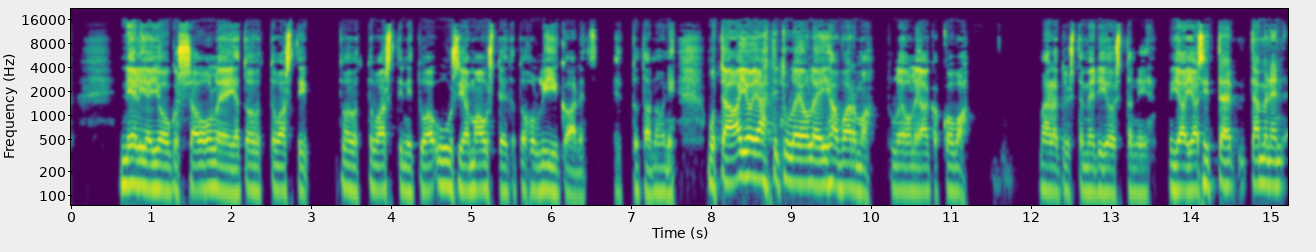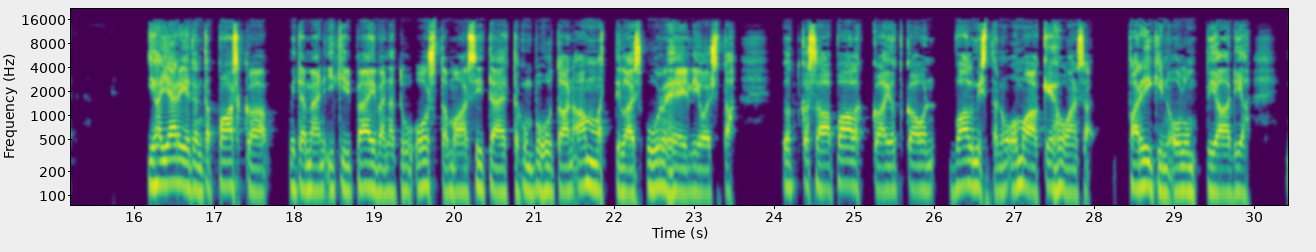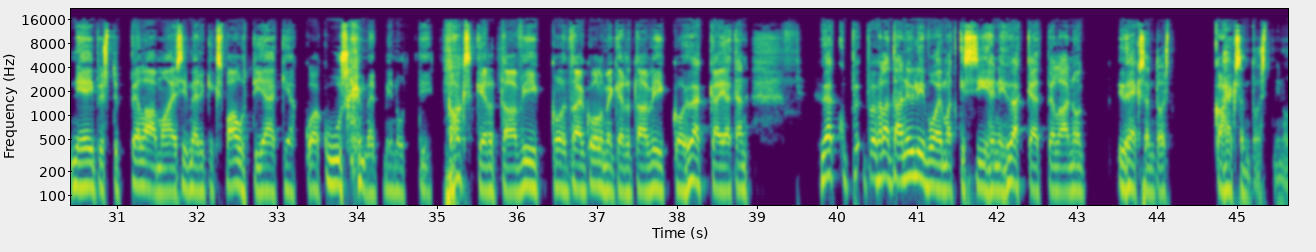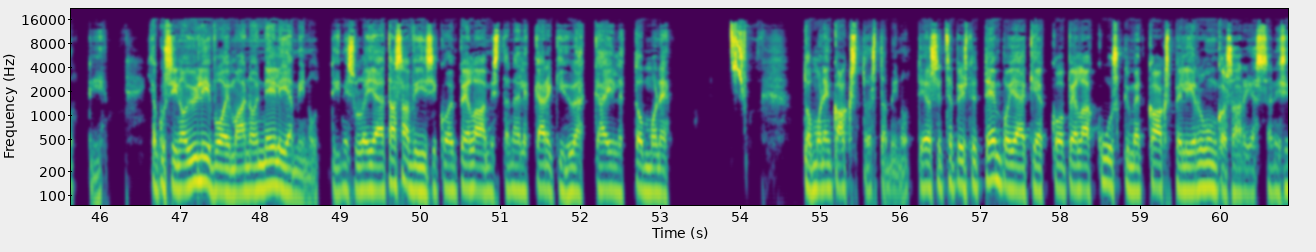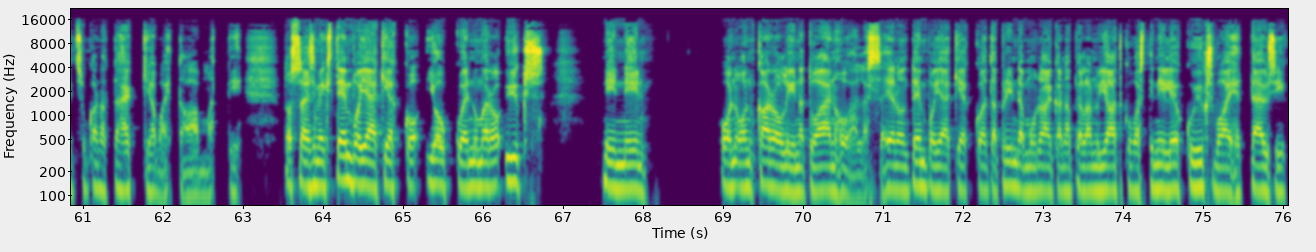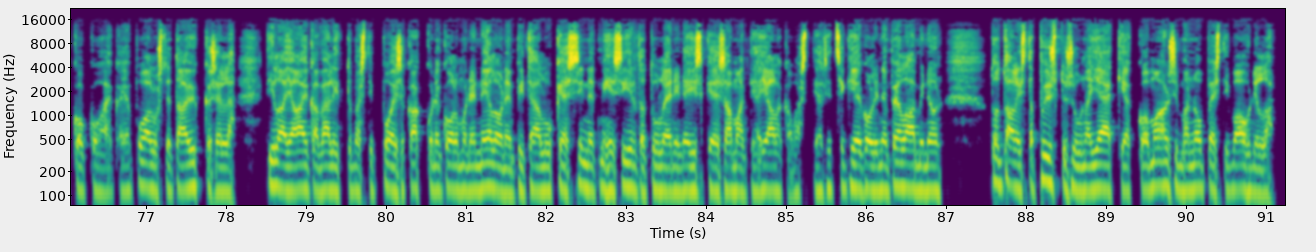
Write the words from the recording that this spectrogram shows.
neljä joukossa ole ja toivottavasti toivottavasti niin tuo uusia mausteita tuohon liikaan. Et, et tota noin, niin. Mutta tämä ajojähti tulee olemaan ihan varma, tulee olemaan aika kova määrätyistä medioista. Niin, ja, ja sitten tämmöinen ihan järjetöntä paskaa, mitä mä en ikipäivänä tule ostamaan sitä, että kun puhutaan ammattilaisurheilijoista, jotka saa palkkaa, jotka on valmistanut omaa kehoansa parikin olympiaadia, niin ei pysty pelaamaan esimerkiksi vauhtijääkiekkoa 60 minuuttia kaksi kertaa viikkoa tai kolme kertaa viikkoa. Hyökkäjät, kun pelataan ylivoimatkin siihen, niin hyökkäjät pelaa noin 19-18 minuuttia. Ja kun siinä on ylivoimaa noin neljä minuuttia, niin sulle jää tasaviisikoin pelaamista näille kärkihyökkäjille tuommoinen tuommoinen 12 minuuttia. Jos et sä pysty tempojääkiekkoa pelaa 62 peliä runkosarjassa, niin sit sun kannattaa äkkiä vaihtaa ammattiin. Tuossa esimerkiksi tempojääkiekko joukkueen numero yksi, niin, niin on, on Karoliina tuo NHL, ja on tempojääkiekkoa tai Brindamon aikana pelannut jatkuvasti, niille joku yksi vaihe täysi koko aika, ja puolustetaan ykkösellä tila ja aika välittömästi pois, ja kakkonen, kolmonen, nelonen pitää lukea sinne, että mihin siirto tulee, niin ne iskee saman tien jalkavasti, ja sitten se kiekollinen pelaaminen on totaalista pystysuunnan jääkiekkoa mahdollisimman nopeasti vauhdilla –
